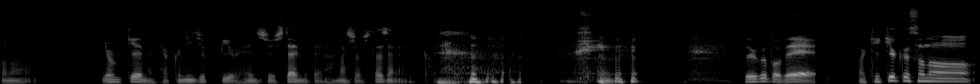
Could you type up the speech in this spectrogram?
その 4K の 120p を編集したいみたいな話をしたじゃないですか。ということで、まあ、結局その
